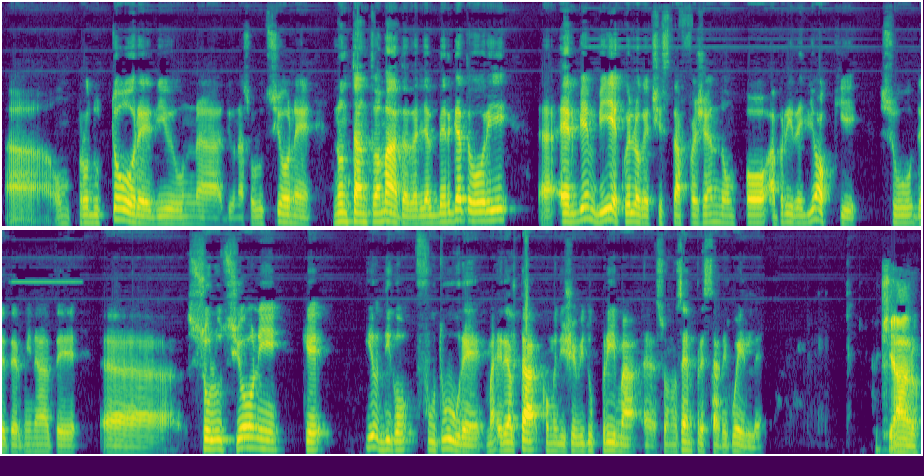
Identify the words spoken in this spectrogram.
uh, un produttore di, un, di, una soluzione non tanto amata dagli albergatori, eh, Airbnb è quello che ci sta facendo un po' aprire gli occhi su determinate soluzioni che io dico future, ma in realtà, come dicevi tu prima, eh, sono sempre state quelle. È chiaro,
